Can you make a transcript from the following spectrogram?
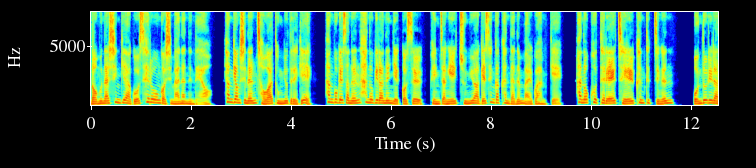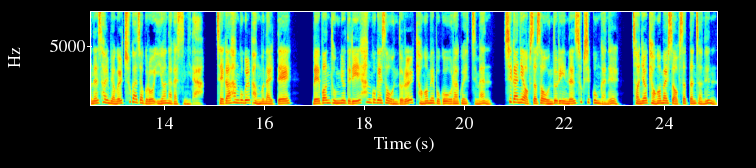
너무나 신기하고 새로운 것이 많았는데요. 현경 씨는 저와 동료들에게 한국에서는 한옥이라는 옛것을 굉장히 중요하게 생각한다는 말과 함께 한옥 호텔의 제일 큰 특징은 온돌이라는 설명을 추가적으로 이어나갔습니다. 제가 한국을 방문할 때 매번 동료들이 한국에서 온돌을 경험해보고 오라고 했지만 시간이 없어서 온돌이 있는 숙식 공간을 전혀 경험할 수 없었던 저는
